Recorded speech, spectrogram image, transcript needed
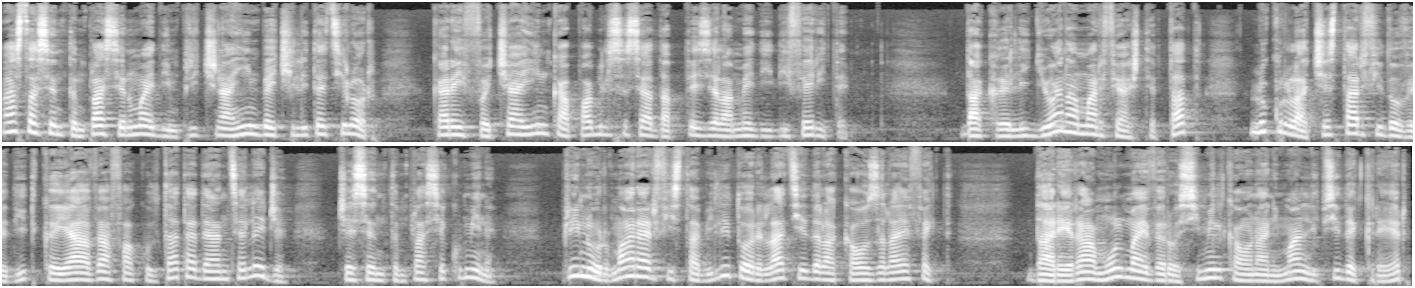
asta se întâmplase numai din pricina imbecilităților, care îi făcea incapabil să se adapteze la medii diferite. Dacă Ligioana m-ar fi așteptat, lucrul acesta ar fi dovedit că ea avea facultatea de a înțelege ce se întâmplase cu mine. Prin urmare, ar fi stabilit o relație de la cauză la efect. Dar era mult mai verosimil ca un animal lipsit de creier,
